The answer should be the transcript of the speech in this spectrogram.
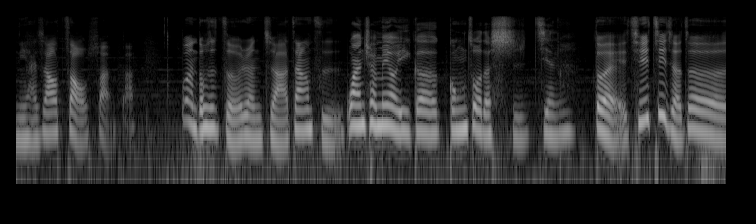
你还是要照算吧，不能都是责任制啊，这样子完全没有一个工作的时间。对，其实记者这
